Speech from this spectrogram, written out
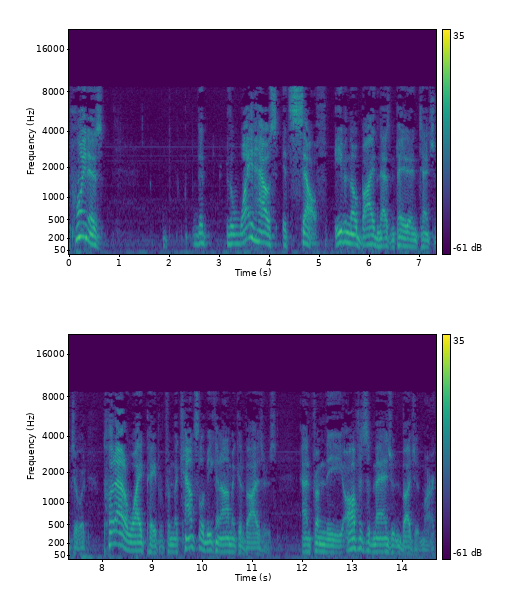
point is that the White House itself, even though Biden hasn't paid any attention to it, put out a white paper from the Council of Economic Advisors and from the Office of Management and Budget, Mark.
